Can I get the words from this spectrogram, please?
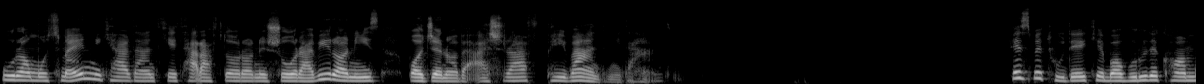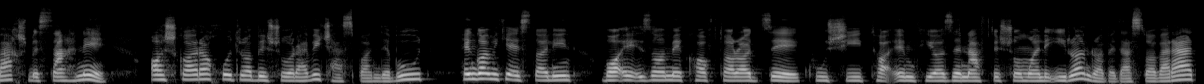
او را مطمئن می کردند که طرفداران شوروی را نیز با جناب اشرف پیوند می دهند. حزب توده که با ورود کامبخش به صحنه آشکارا خود را به شوروی چسبانده بود هنگامی که استالین با اعزام کافتارادزه کوشید تا امتیاز نفت شمال ایران را به دست آورد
